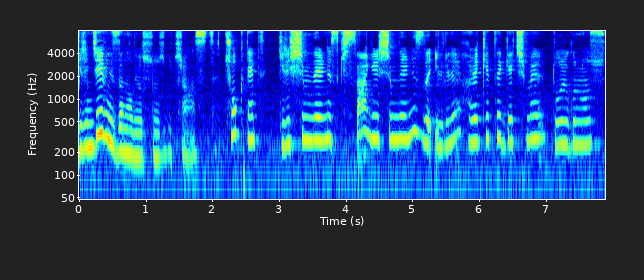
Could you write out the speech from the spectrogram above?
birinci evinizden alıyorsunuz bu transiti. Çok net girişimleriniz, kişisel girişimlerinizle ilgili harekete geçme duygunuz,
